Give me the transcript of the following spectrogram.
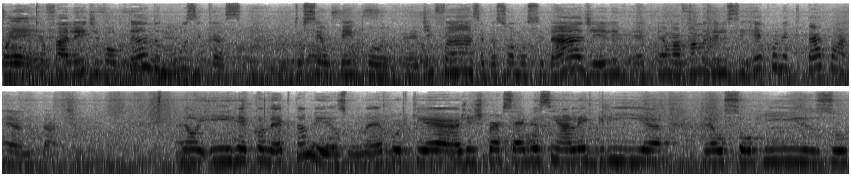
Com aquilo É. que eu falei de voltando músicas do seu tempo eh, de infância, da sua mocidade, ele é- é uma forma dele se reconectar com a realidade. Não, e reconecta mesmo, né? Porque a gente percebe assim a alegria, né? o sorriso,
